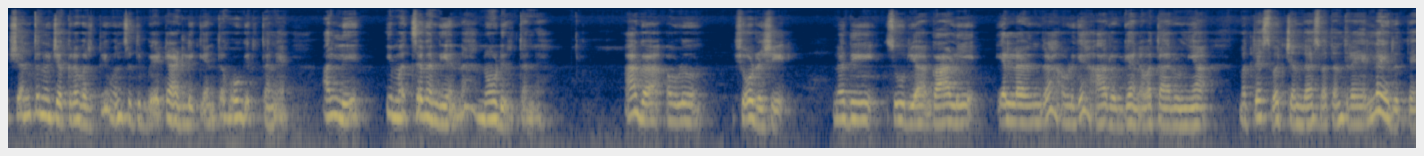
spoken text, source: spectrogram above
ಶಂತನು ಚಕ್ರವರ್ತಿ ಒಂದು ಸತಿ ಬೇಟಾಡಲಿಕ್ಕೆ ಅಂತ ಹೋಗಿರ್ತಾನೆ. ಅಲ್ಲಿ ಈ ಮತ್ಸ್ಯಗಂಧಿಯನ್ನು ನೋಡಿರ್ತಾನೆ. ಆಗ ಅವಳು ಷೋಡಶಿ, ನದಿ, ಸೂರ್ಯ, ಗಾಳಿ ಎಲ್ಲರಿಂದ ಅವಳಿಗೆ ಆರೋಗ್ಯ, ನವತಾರುಣ್ಯ ಮತ್ತು ಸ್ವಚ್ಛಂದ, ಸ್ವತಂತ್ರ ಎಲ್ಲ ಇರುತ್ತೆ.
